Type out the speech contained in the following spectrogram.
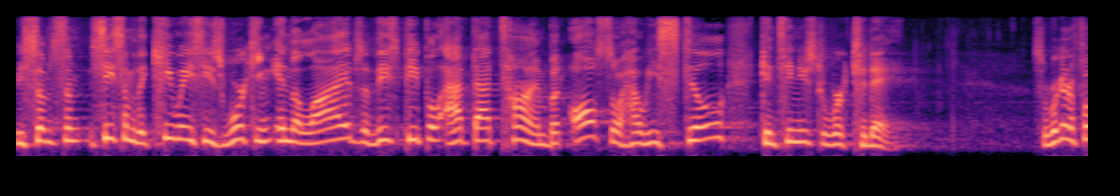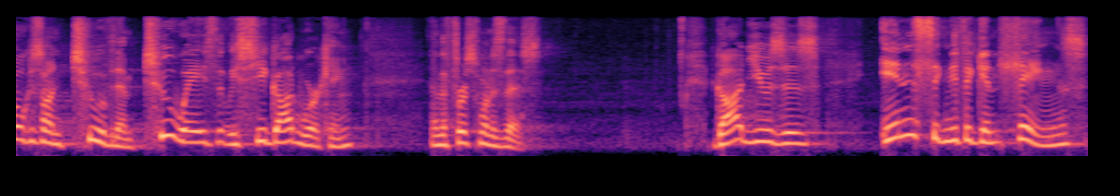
We some, some, see some of the key ways he's working in the lives of these people at that time, but also how he still continues to work today. So we're going to focus on two of them, two ways that we see God working. And the first one is this God uses insignificant things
